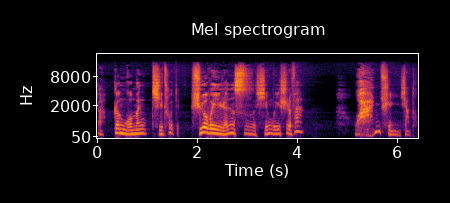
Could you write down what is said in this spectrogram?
啊，跟我们提出的“学为人师，行为示范”完全相同。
